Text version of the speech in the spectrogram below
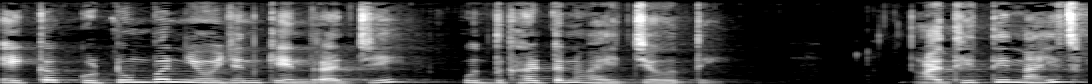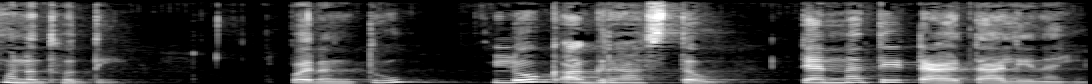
एका कुटुंब नियोजन केंद्राचे उद्घाटन व्हायचे होते. आधी ते नाहीच म्हणत होते परंतु लोक आग्रहास्तव त्यांना ते टाळता आले नाही.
